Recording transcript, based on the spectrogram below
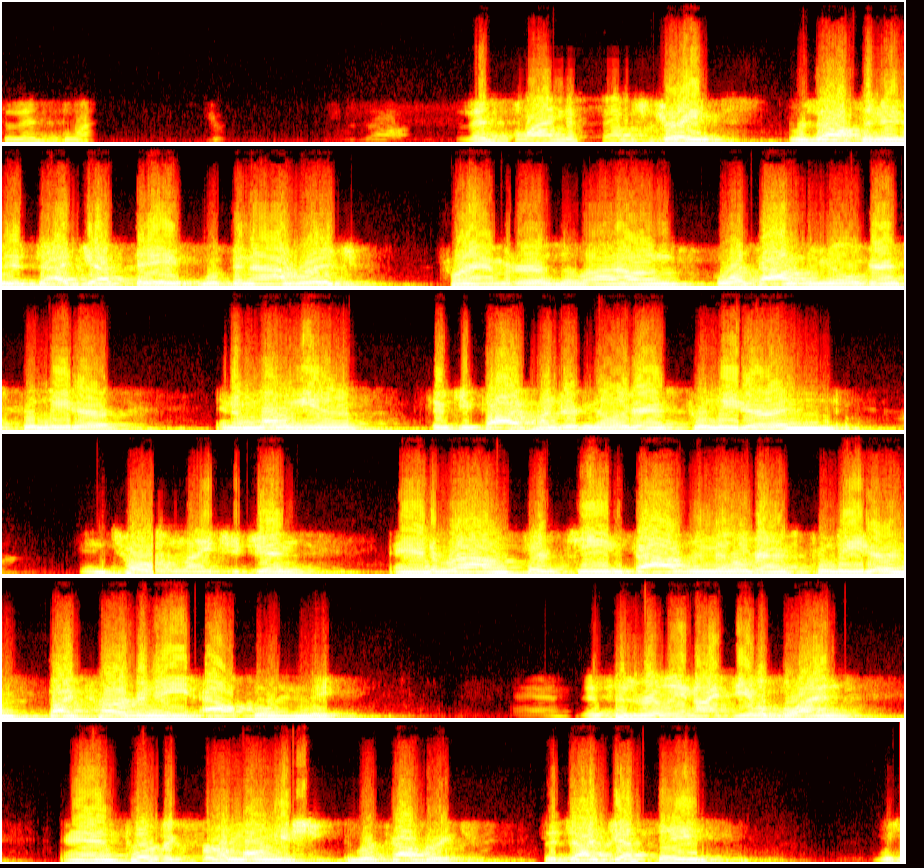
So this blend, this blend of substrates resulted in a digestate with an average parameters around 4,000 milligrams per liter in ammonia, 5,500 milligrams per liter in in total nitrogen and around 13,000 milligrams per liter in bicarbonate alkalinity. And this is really an ideal blend and perfect for ammonia recovery. The digestate was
